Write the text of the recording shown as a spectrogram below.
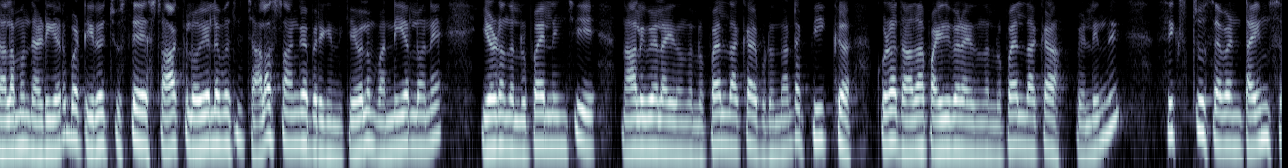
చాలామంది అడిగారు. బట్ ఈరోజు చూస్తే స్టాక్ లోయర్ లెవెల్స్ నుంచి చాలా స్ట్రాంగ్గా పెరిగింది. కేవలం వన్ ఇయర్లోనే ఏడు వందల రూపాయల నుంచి నాలుగు వేల ఐదు వందల రూపాయల దాకా ఇప్పుడు ఉంది. అంటే పీక్ కూడా దాదాపు ఐదు వేల ఐదు వందల రూపాయల దాకా వెళ్ళింది. Six to seven times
